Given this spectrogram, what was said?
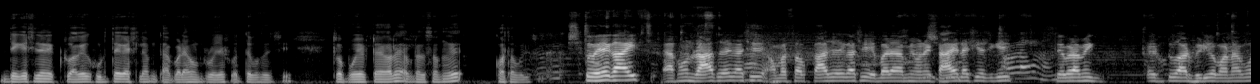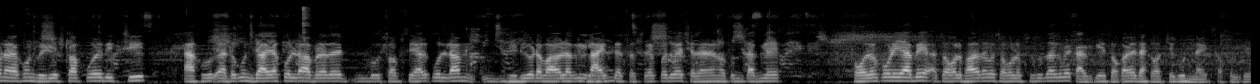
দেখেছিলাম একটু আগে ঘুরতে গেছিলাম। তারপরে এখন প্রজেক্ট করতে বসেছি। তো প্রজেক্ট হয়ে গেলে আপনাদের সঙ্গে কথা বলছি। তো হে গাইস এখন রাত হয়ে গেছে। আমার সব কাজ হয়ে গেছে। এবারে আমি অনেক টায়ার্ড আছি আজকে। তো এবার আমি একটু আর ভিডিও বানাবো না, এখন ভিডিও স্টপ করে দিচ্ছি। এখন এতক্ষণ যা যা করলাম, আপনাদের সব শেয়ার করলাম। ভিডিওটা ভালো লাগলে লাইক শেয়ার সাবস্ক্রাইব করে দেবে। চ্যানেলে নতুন থাকলে ফলো করে যাবে। আর সকলে ভালো থাকবে, সকলে সুস্থ থাকবে। কালকে সকালে দেখা হচ্ছে। গুড নাইট সকলকে।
